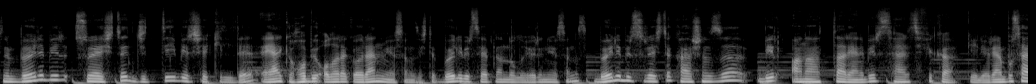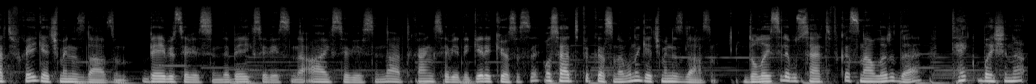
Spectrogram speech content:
Şimdi böyle bir süreçte ciddi bir şekilde eğer ki hobi olarak öğrenmiyorsanız işte böyle bir sebepten dolayı öğreniyorsanız böyle bir süreçte karşınıza bir anahtar yani bir sertifika geliyor. Yani bu sertifikayı geçmeniz lazım. B1 seviyesinde, B2 seviyesinde, A2 seviyesinde artık hangi seviyede gerekiyorsa size o sertifika sınavını geçmeniz lazım. Dolayısıyla bu sertifika sınavları da tek başına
